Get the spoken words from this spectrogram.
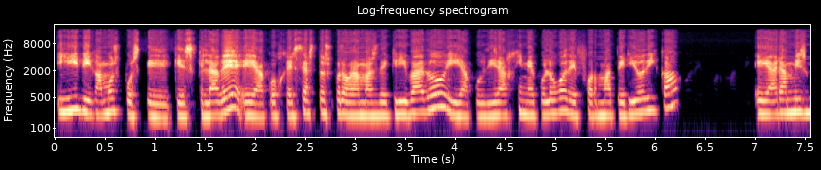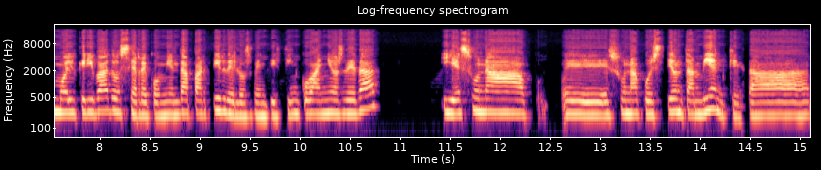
Y digamos pues que, es clave eh, acogerse a estos programas de cribado y acudir al ginecólogo de forma periódica. Eh, ahora mismo el cribado se recomienda a partir de los 25 años de edad y es una, es una cuestión también que está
